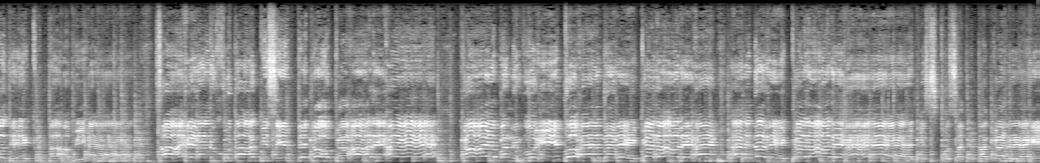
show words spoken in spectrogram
वो देखता भी है। रहे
